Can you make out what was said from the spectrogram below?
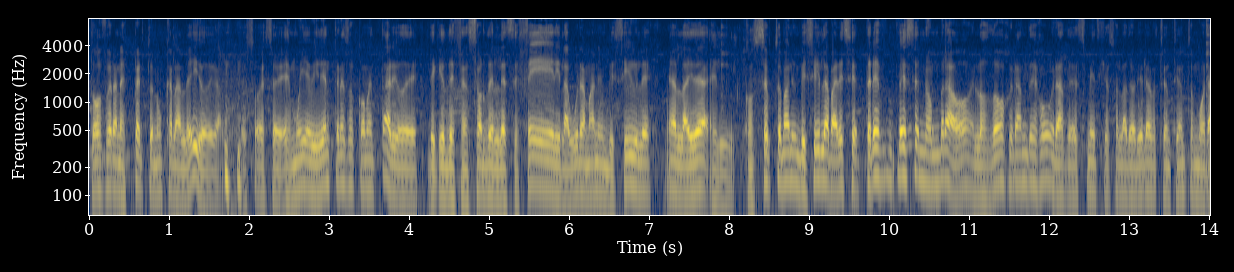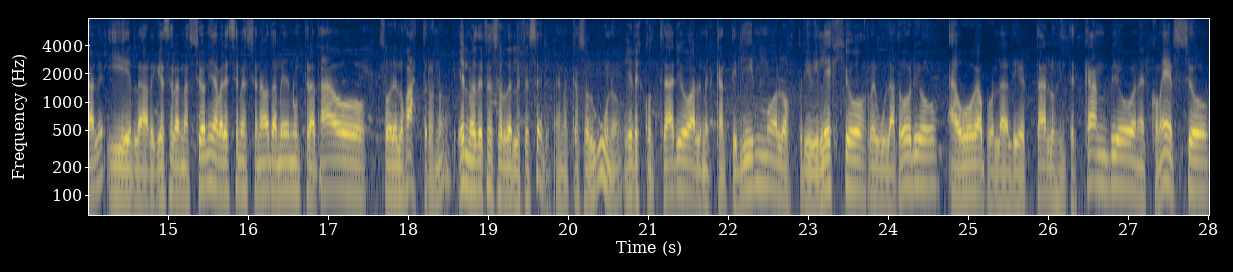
todos fueran expertos, nunca la han leído, digamos. Eso es, muy evidente en esos comentarios de, que es defensor del laissez-faire y la pura mano invisible. Mira, la idea, el concepto de mano invisible aparece tres veces nombrado en los dos grandes obras de Smith, que son la teoría de los sentimientos morales y la riqueza de la nación, y aparece mencionado también en un tratado sobre los astros, ¿no? Él no es defensor del laissez-faire, en el caso alguno. Él es contrario al mercantilismo, a los privilegios regulatorios, aboga por la libertad los intercambios, en el comercio,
